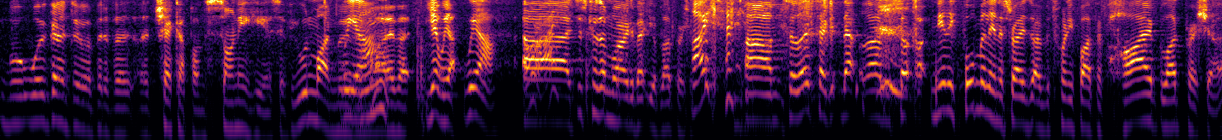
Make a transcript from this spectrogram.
we're, we're going to do a bit of a, a check-up on Sonny here. So if you wouldn't mind moving We are? over, yeah, we are. We are. Uh, All right. Just because I'm worried about your blood pressure. Okay. Um, so let's take it. That, um, so uh, nearly four million Australians over 25 have high blood pressure,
